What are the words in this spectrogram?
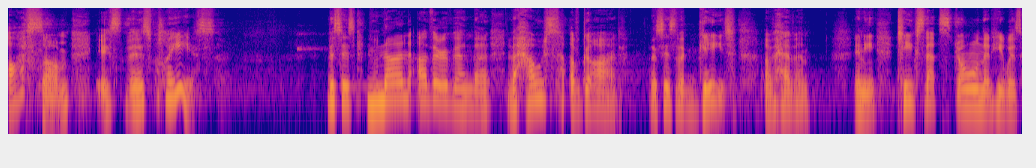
awesome is this place? This is none other than the, the house of God. This is the gate of heaven and he takes that stone that he was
